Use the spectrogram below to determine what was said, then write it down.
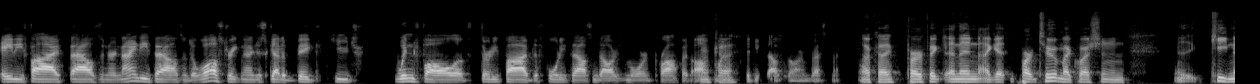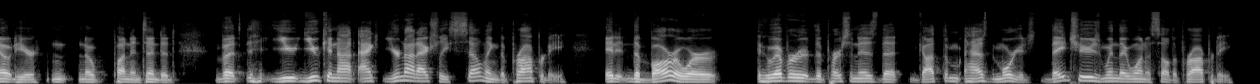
85,000 or 90,000 to Wall Street. And I just got a big, huge windfall of thirty-five to forty thousand dollars more in profit off okay. my fifty thousand dollar investment. Okay, perfect. And then I get part two of my question. And uh, key note here, n- no pun intended, but you you cannot act. You're not actually selling the property. It the borrower, whoever the person is that got them has the mortgage, they choose when they want to sell the property.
